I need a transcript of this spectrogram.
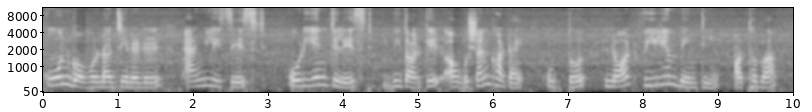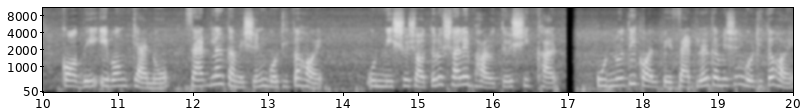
কোন গভর্নর জেনারেল, অ্যাংলিসিস্ট, ওরিয়েন্টালিস্ট বিতর্কের অবসান ঘটায়? উত্তর, লর্ড উইলিয়াম বেন্টিং অথবা কবে এবং কেন স্যাডলার কমিশন গঠিত হয়? উনিশশো সতেরো সালে ভারতীয় শিক্ষার উন্নতিকল্পে স্যাডলার কমিশন গঠিত হয়।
